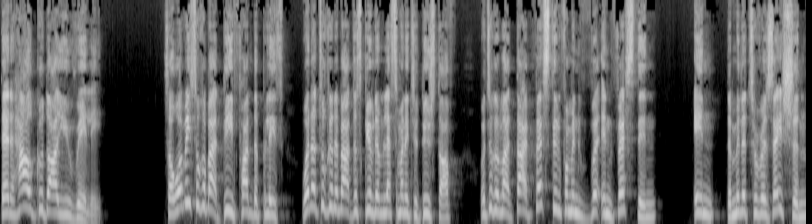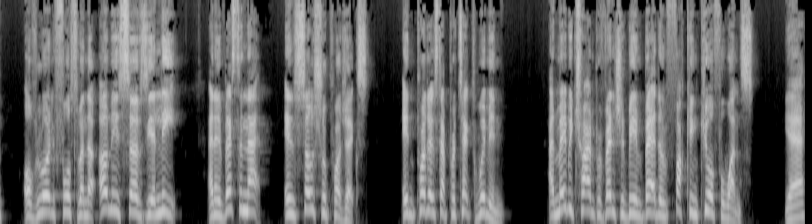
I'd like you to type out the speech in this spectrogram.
then how good are you really? So when we talk about defund the police, we're not talking about just giving them less money to do stuff. We're talking about divesting from inv- investing in the militarization of law enforcement that only serves the elite and investing that in social projects, in projects that protect women and maybe try and prevention being better than fucking cure for once. Yeah?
